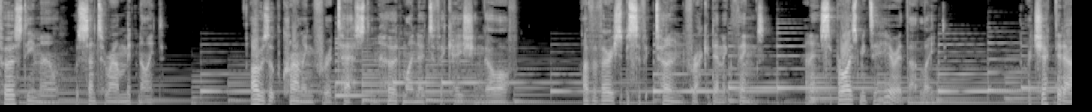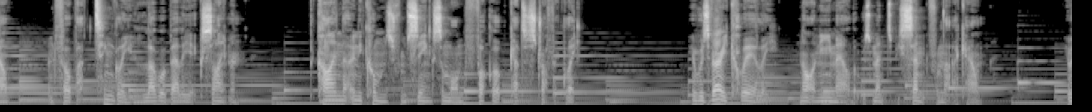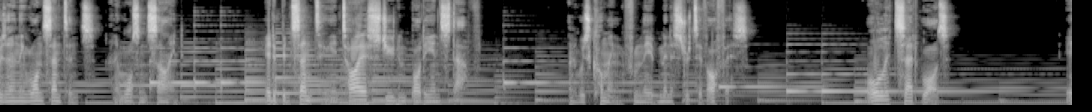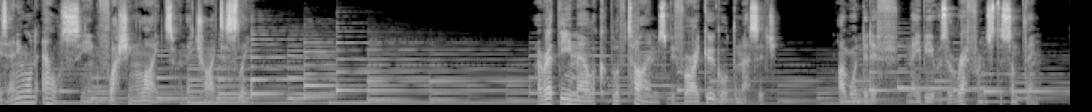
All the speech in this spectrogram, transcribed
first email was sent around midnight. I was up cramming for a test and heard my notification go off. I have a very specific tone for academic things, and it surprised me to hear it that late. I checked it out and felt that tingly lower belly excitement, the kind that only comes from seeing someone fuck up catastrophically. It was very clearly not an email that was meant to be sent from that account. It was only one sentence and it wasn't signed. It had been sent to the entire student body and staff and was coming from the administrative office. All it said was, Is anyone else seeing flashing lights when they try to sleep? I read the email a couple of times before I googled the message. I wondered if maybe it was a reference to something,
